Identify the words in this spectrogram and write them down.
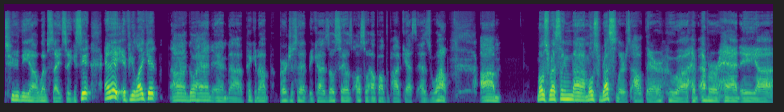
to the uh, website so you can see it. And hey, if you like it, uh, go ahead and uh, pick it up, purchase it, because those sales also help out the podcast as well. Um, most wrestling, uh, most wrestlers out there who uh, have ever had a uh,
